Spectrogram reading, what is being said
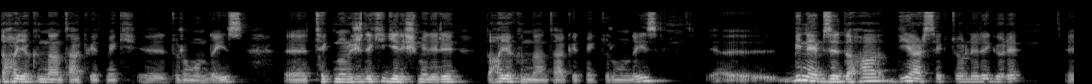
daha yakından takip etmek e, durumundayız. E, teknolojideki gelişmeleri daha yakından takip etmek durumundayız. E, bir nebze daha diğer sektörlere göre e,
